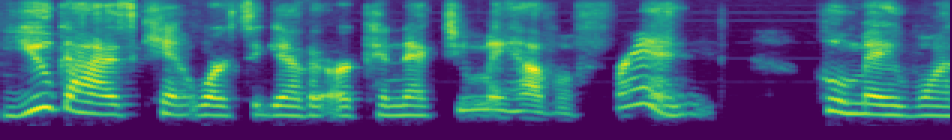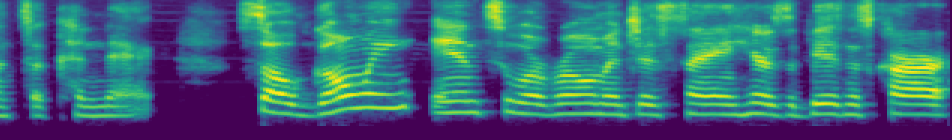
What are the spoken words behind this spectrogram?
you guys can't work together or connect, you may have a friend who may want to connect. So going into a room and just saying, here's a business card,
